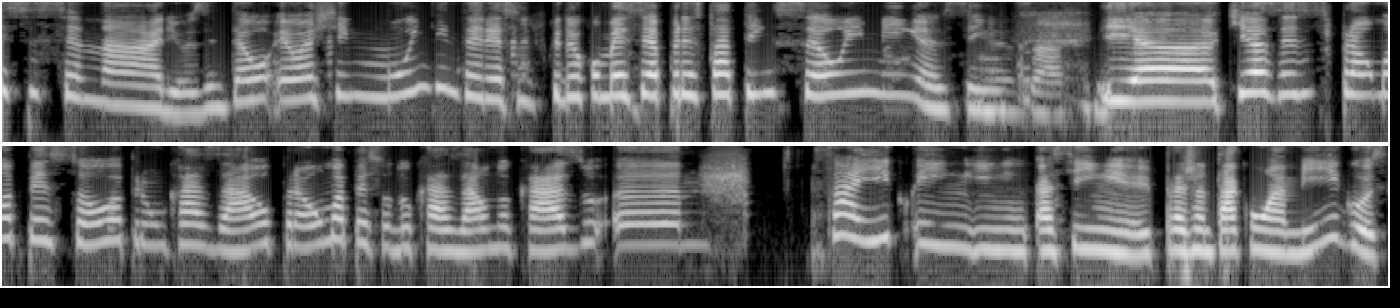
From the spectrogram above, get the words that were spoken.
esses cenários. Então, eu achei muito interessante, porque eu comecei a prestar atenção em mim, assim. Exato. E uh, que às vezes para uma pessoa, para um casal, para uma pessoa do casal, no caso, sair em, em assim para jantar com amigos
